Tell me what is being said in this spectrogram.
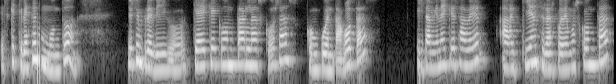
es que crecen un montón. Yo siempre digo que hay que contar las cosas con cuentagotas y también hay que saber a quién se las podemos contar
